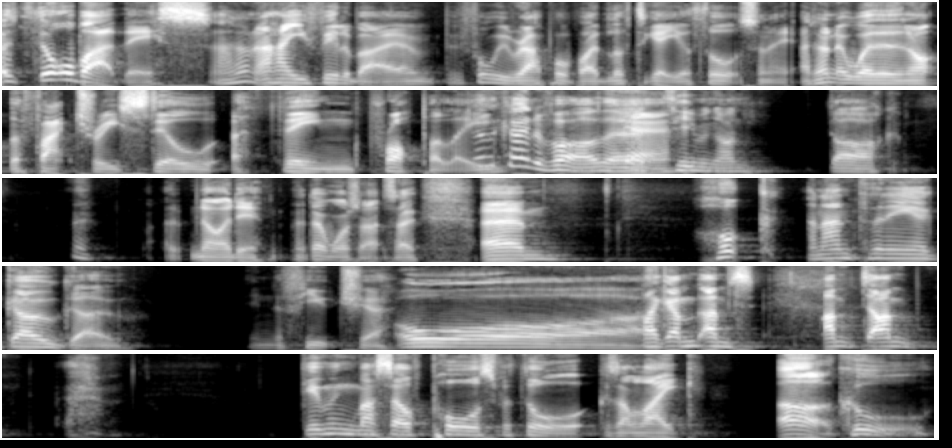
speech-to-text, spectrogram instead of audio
I thought about this. I don't know how you feel about it. Before we wrap up, I'd love to get your thoughts on it. I don't know whether or not the factory's still a thing properly. They kind of are. They're Yeah. teaming on Dark. No idea. I don't watch that. So, um, Hook and Anthony Ogogo in the future. Oh, Like I'm, I'm, I'm, I'm giving myself pause for thought because I'm like, oh, cool.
